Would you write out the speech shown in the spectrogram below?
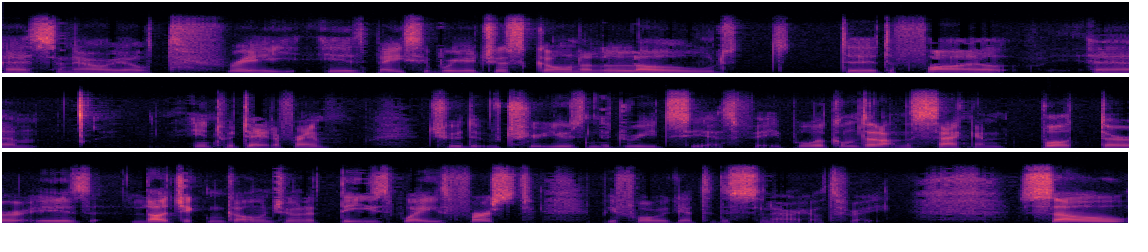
uh, scenario three is basically where you're just going to load the, the file um, into a data frame through, the, through using the read CSV but we'll come to that in a second. But there is logic in going through it these ways first before we get to the scenario three. So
